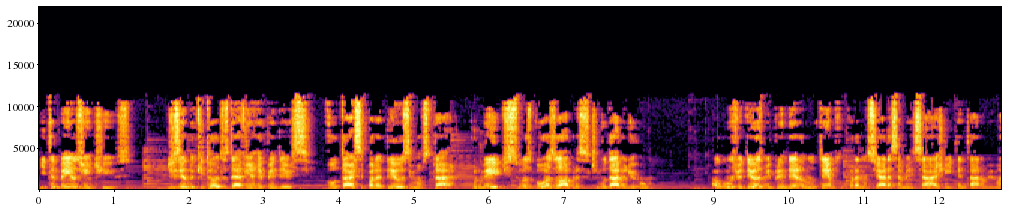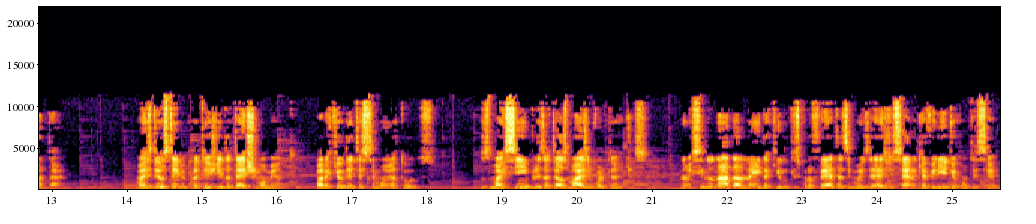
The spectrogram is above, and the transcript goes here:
e também aos gentios, dizendo que todos devem arrepender-se, voltar-se para Deus e mostrar, por meio de suas boas obras, que mudaram de rumo. Alguns judeus me prenderam no templo por anunciar essa mensagem e tentaram me matar mas Deus tem me protegido até este momento, para que eu dê testemunho a todos, dos mais simples até os mais importantes. Não ensino nada além daquilo que os profetas e Moisés disseram que haveria de acontecer.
